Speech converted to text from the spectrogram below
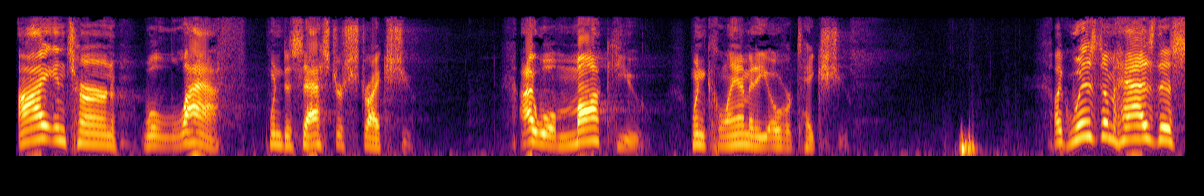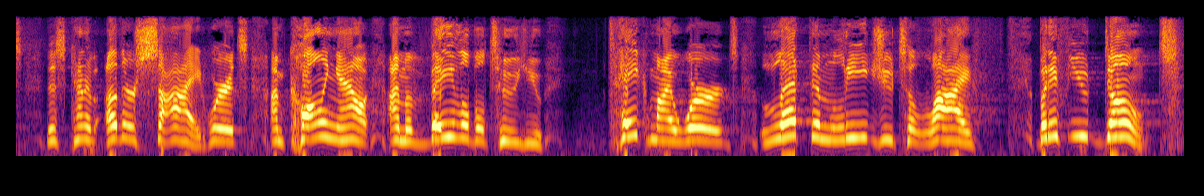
I in turn will laugh when disaster strikes you. I will mock you when calamity overtakes you. Like wisdom has this, this kind of other side where it's, I'm calling out, I'm available to you. Take my words, let them lead you to life. But if you don't,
